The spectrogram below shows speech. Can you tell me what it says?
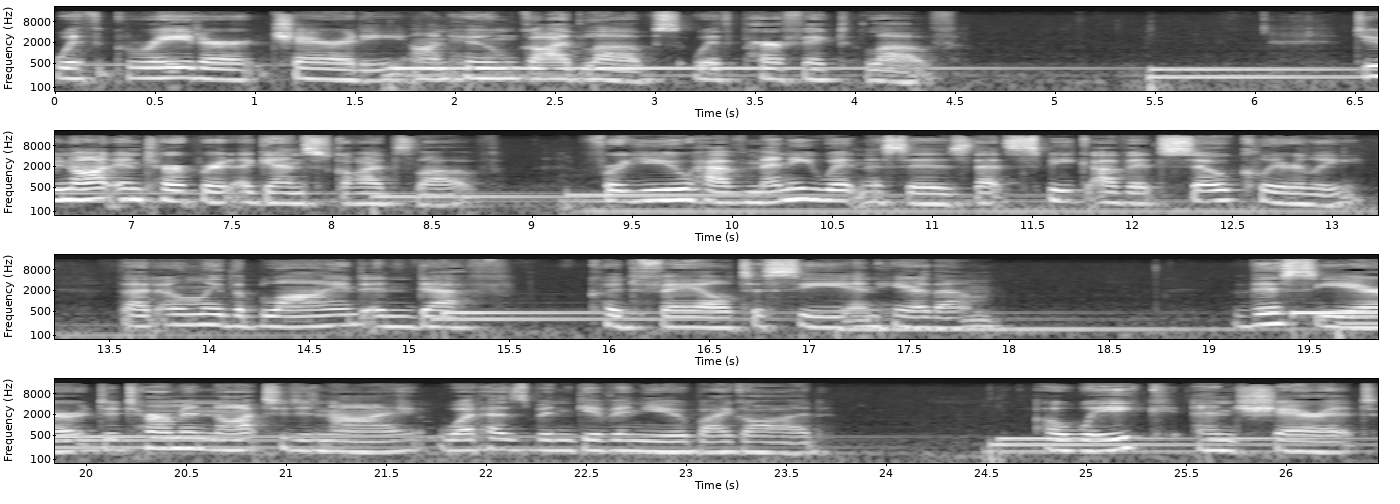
with greater charity on whom God loves with perfect love? Do not interpret against God's love, for you have many witnesses that speak of it so clearly that only the blind and deaf could fail to see and hear them. This year, determine not to deny what has been given you by God. Awake and share it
